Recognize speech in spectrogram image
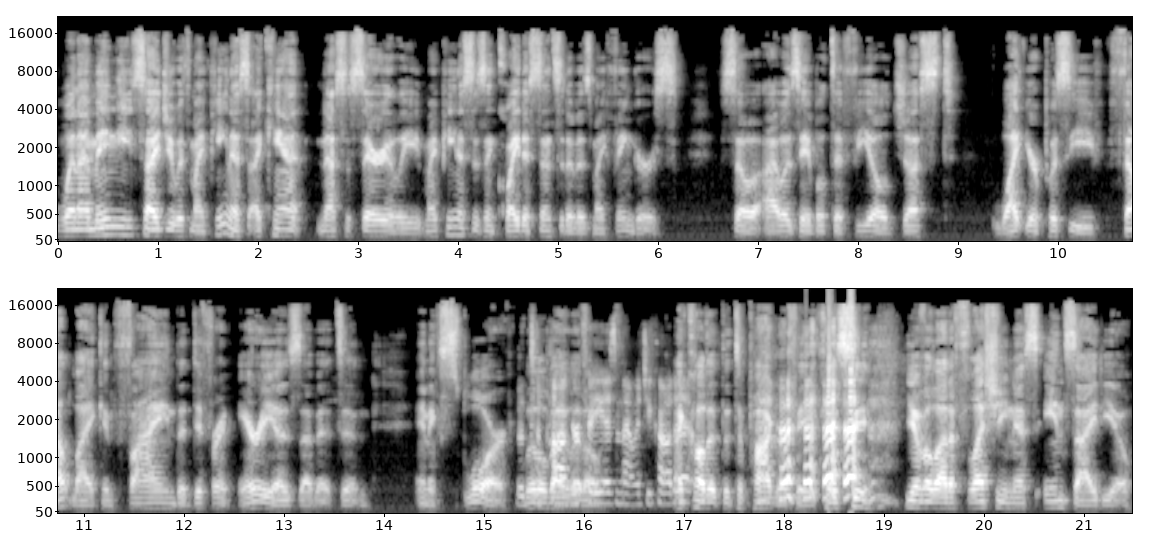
when I'm inside you with my penis, I can't necessarily. My penis isn't quite as sensitive as my fingers, so I was able to feel just what your pussy felt like and find the different areas of it and and explore The little by topography, little. isn't that what you called it? I called it the topography because you have a lot of fleshiness inside you,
